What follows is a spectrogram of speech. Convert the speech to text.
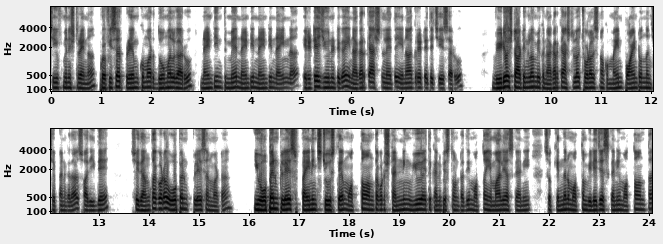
chief minister అయిన ప్రొఫెసర్ ప్రేమ్ కుమార్ దోమల్ గారు 19థ్ మే 1999న హెరిటేజ్ యూనిట్గా ఈ నగర్ క్యాస్టిల్‌ని అయితే ఇనాగ్రేట్ అయితే చేశారు. వీడియో స్టార్టింగ్‌లో మీకు నగర్ క్యాస్టిల్‌లో చూడాల్సిన ఒక మెయిన్ పాయింట్ ఉందని చెప్పాను కదా! సో అది ఇదే. సో ఇదంతా కూడా ఓపెన్ ప్లేస్ అన్నమాట. ఈ ఓపెన్ ప్లేస్ పైనుంచి చూస్తే మొత్తం అంతా కూడా స్టన్నింగ్ వ్యూ అయితే కనిపిస్తూ మొత్తం హిమాలయాస్ కానీ సో కిందన మొత్తం విలేజెస్ కానీ మొత్తం అంతా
